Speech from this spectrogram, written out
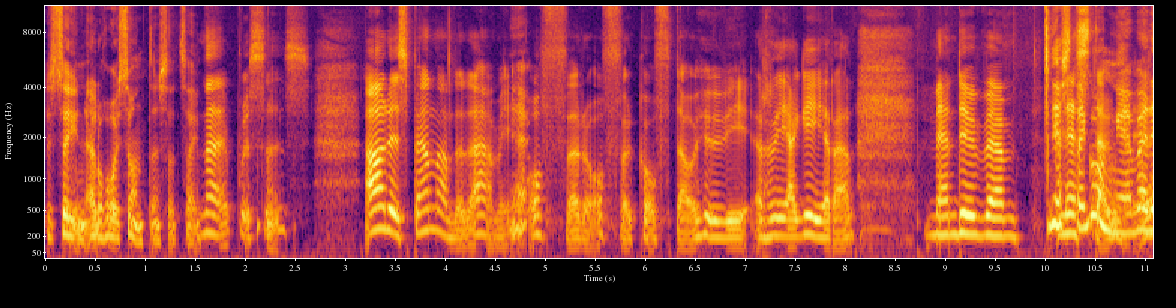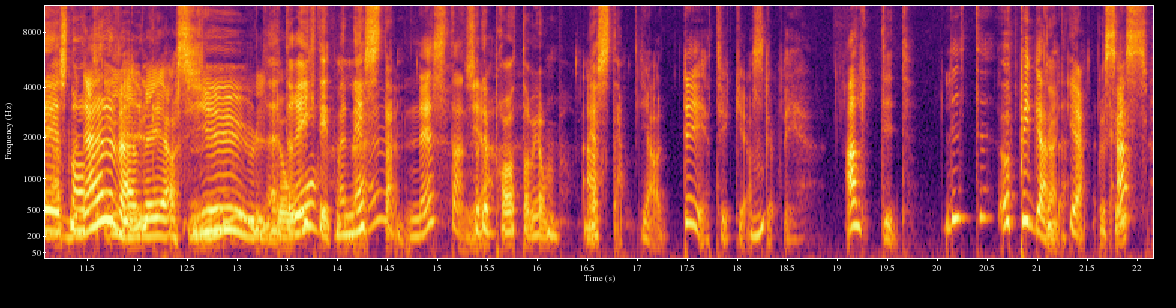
syn eller horisonten så att säga. Nej, precis. Ja, det är spännande det här med ja. offer och offerkofta och hur vi reagerar. Men du, ehm, Nästa, nästa gång är det snart närmar vi oss jul. Mm, inte riktigt, men nästan. nästan Så ja. det pratar vi om nästa. Ja, det tycker jag ska mm. bli. Alltid lite uppiggande. Ja, precis. Ja.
